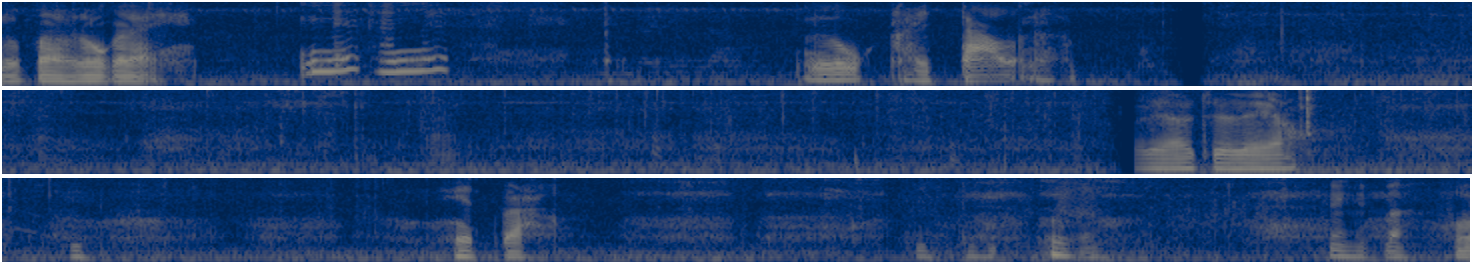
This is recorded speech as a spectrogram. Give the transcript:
รู้เปล่าลูกอะไรนี่อันนี้ลูกไข่เต่านะครับเจอแล้วเจอแล้ว เห็ดเปล่าเห็นปะโอ้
